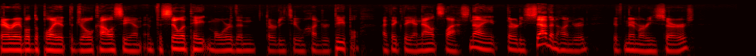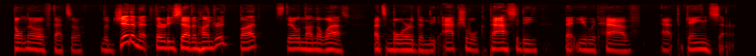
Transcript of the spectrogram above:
they're able to play at the Joel Coliseum and facilitate more than 3,200 people. I think they announced last night 3,700, if memory serves. Don't know if that's a legitimate 3,700, but still, nonetheless, that's more than the actual capacity that you would have at the Gaines Center.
